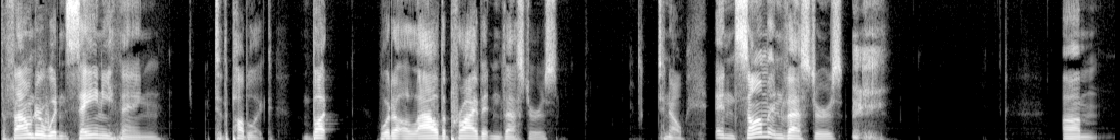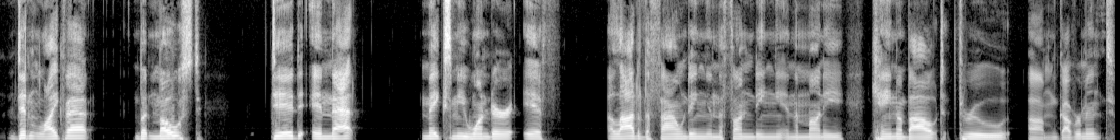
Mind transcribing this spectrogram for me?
the founder wouldn't say anything to the public, but would allow the private investors to know. And some investors um didn't like that, but most did and that makes me wonder if a lot of the founding and the funding and the money came about through um, government,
